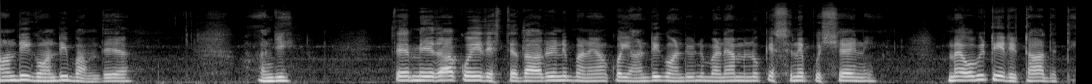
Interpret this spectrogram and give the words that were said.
ਆਂਢੀ ਗੁਆਂਢੀ ਬਣਦੇ ਆ। ਹਾਂਜੀ ਤੇ ਮੇਰਾ ਕੋਈ ਰਿਸ਼ਤੇਦਾਰ ਵੀ ਨਹੀਂ ਬਣਿਆ, ਕੋਈ ਆਂਢੀ ਗੁਆਂਢੀ ਵੀ ਨਹੀਂ ਬਣਿਆ, ਮੈਨੂੰ ਕਿਸੇ ਨੇ ਪੁੱਛਿਆ ਹੀ ਨਹੀਂ। ਮੈਂ ਉਹ ਵੀ ਢੇਰੀ ਢਾਹ ਦਿੱਤੀ।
